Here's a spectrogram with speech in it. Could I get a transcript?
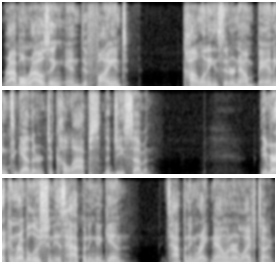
rabble rousing and defiant colonies that are now banding together to collapse the G7. The American Revolution is happening again. It's happening right now in our lifetime.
